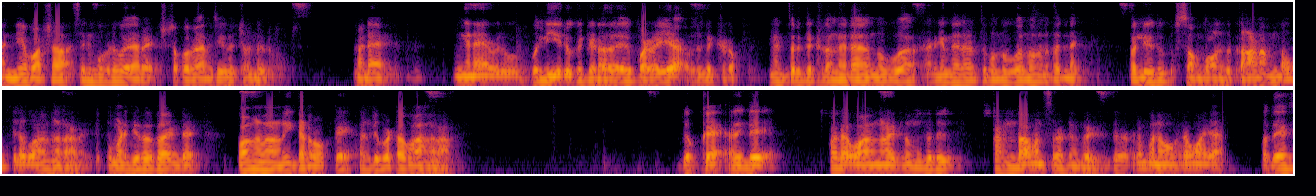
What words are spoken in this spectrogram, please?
അന്യഭാഷ സിനിമകൾ വേറെ ഇഷ്ടപ്രകാരം ചെയ്തിട്ടുണ്ട്. അങ്ങനെ ഇങ്ങനെ ഒരു വലിയൊരു കെട്ടിടം അതായത് പഴയ ഒരു കെട്ടിടം ഇങ്ങനത്തെ ഒരു കെട്ടിടം നിലനിന്ന് പോവുക അല്ലെങ്കിൽ നിലനിർത്തി കൊണ്ടുപോകുക എന്ന് പറഞ്ഞാൽ തന്നെ വലിയൊരു സംഭവമാണ്. ഇത് കാണേണ്ട ചില ഭാഗങ്ങളാണ്. ഇപ്പൊ മണിച്ചിത്രത്താഴിന്റെ ഭാഗങ്ങളാണ് ഈ കടവൊക്കെ അതിൽപ്പെട്ട ഭാഗങ്ങളാണ്. ഇതൊക്കെ അതിന്റെ പല ഭാഗങ്ങളായിട്ട് നമുക്കിത് കണ്ടാൽ മനസ്സിലാക്കാൻ കഴിയും. ഇത് അത്ര മനോഹരമായ പ്രദേശ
